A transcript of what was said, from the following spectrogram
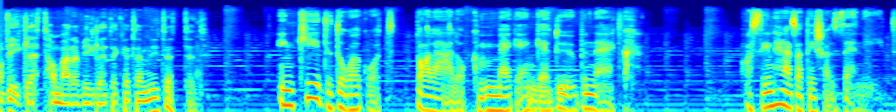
A véglet, ha már a végleteket említetted? Én két dolgot találok megengedőbbnek. A színházat és a zenét.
